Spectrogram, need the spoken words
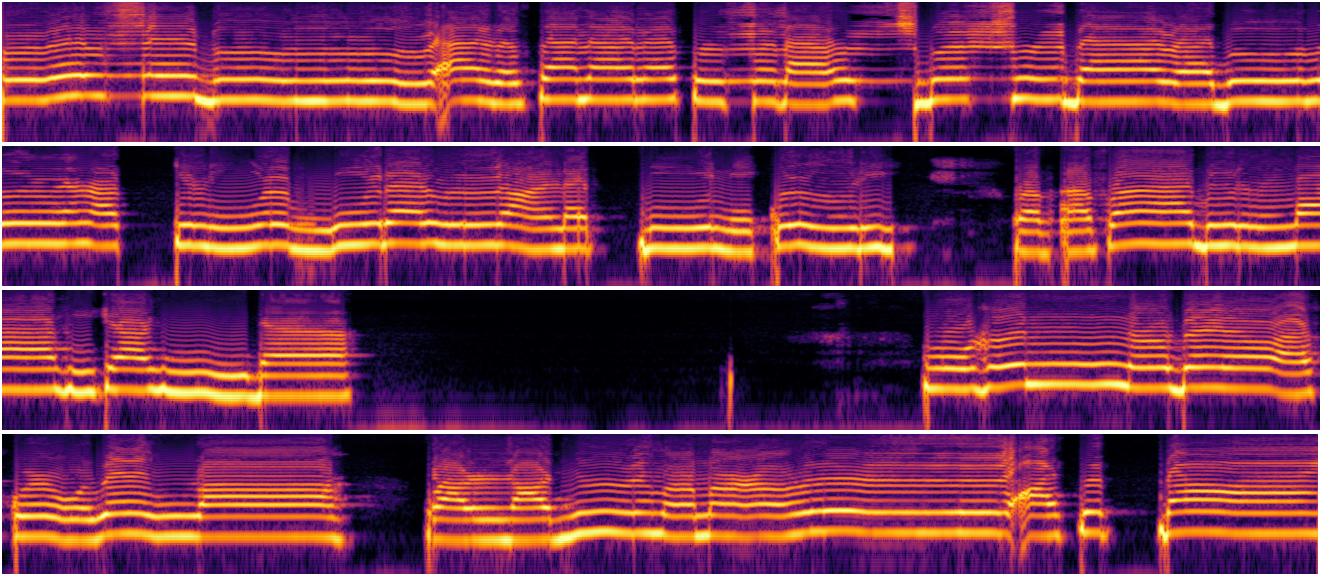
هو الذي أرسل رسوله بالهدى ودين الحق ليظهره على الدين كله. وكفى بالله شهيدا. محمد رسول الله والذين معه أشداء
